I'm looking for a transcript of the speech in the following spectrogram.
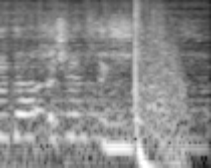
me that it's your thing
